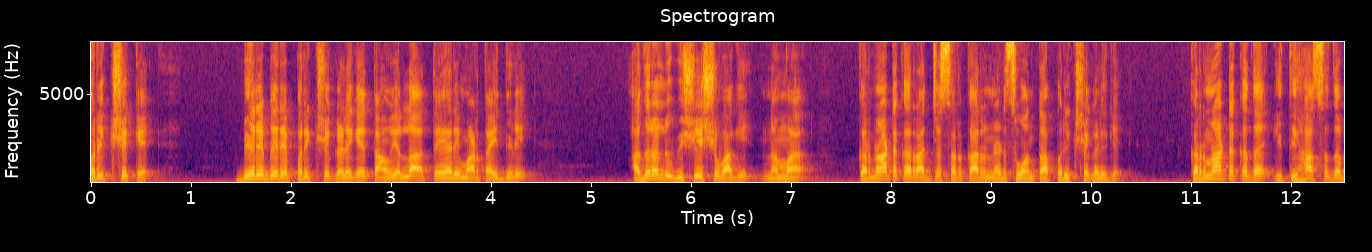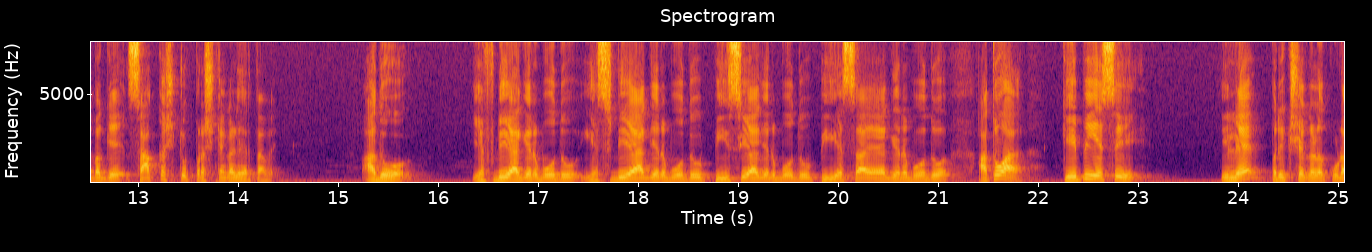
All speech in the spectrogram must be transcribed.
ಪರೀಕ್ಷೆಗೆ ಬೇರೆ ಬೇರೆ ಪರೀಕ್ಷೆಗಳಿಗೆ ತಾವೆಲ್ಲ ತಯಾರಿ ಮಾಡ್ತಾ ಇದ್ದೀರಿ. ಅದರಲ್ಲೂ ವಿಶೇಷವಾಗಿ ನಮ್ಮ ಕರ್ನಾಟಕ ರಾಜ್ಯ ಸರ್ಕಾರ ನಡೆಸುವಂಥ ಪರೀಕ್ಷೆಗಳಿಗೆ, ಕರ್ನಾಟಕದ ಇತಿಹಾಸದ ಬಗ್ಗೆ ಸಾಕಷ್ಟು ಪ್ರಶ್ನೆಗಳಿರ್ತವೆ. ಅದು ಎಫ್ ಡಿ ಆಗಿರ್ಬೋದು, ಎಸ್ ಡಿ ಆಗಿರ್ಬೋದು, ಪಿ ಸಿ ಆಗಿರ್ಬೋದು, ಪಿ ಎಸ್ ಐ ಆಗಿರ್ಬೋದು, ಅಥವಾ ಕೆ ಪಿ ಎಸ್ ಸಿ ಇಲ್ಲೇ ಪರೀಕ್ಷೆಗಳು ಕೂಡ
